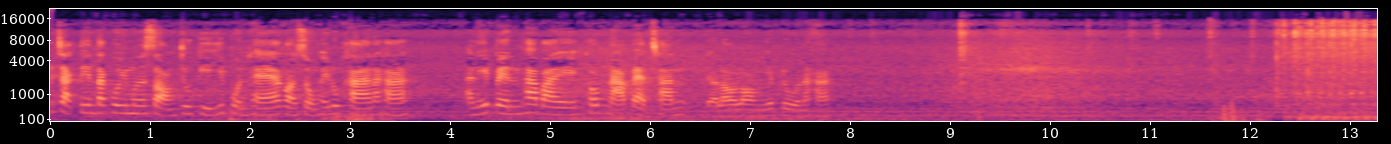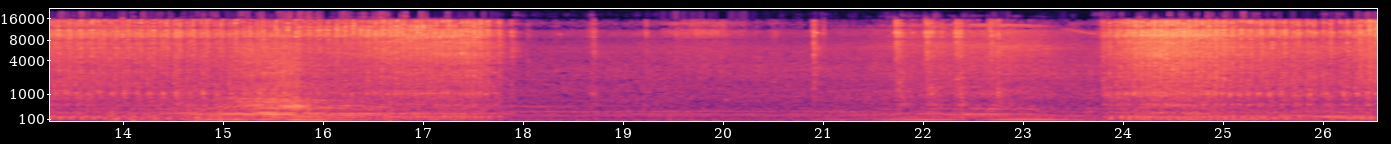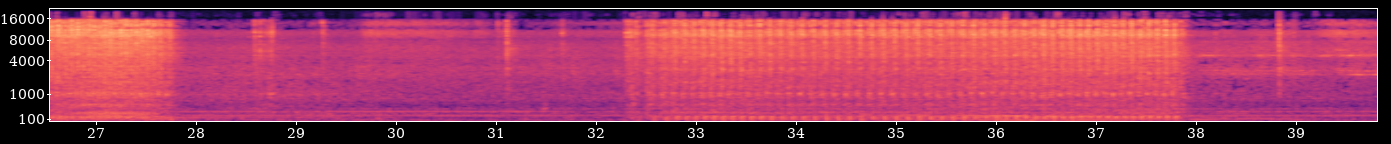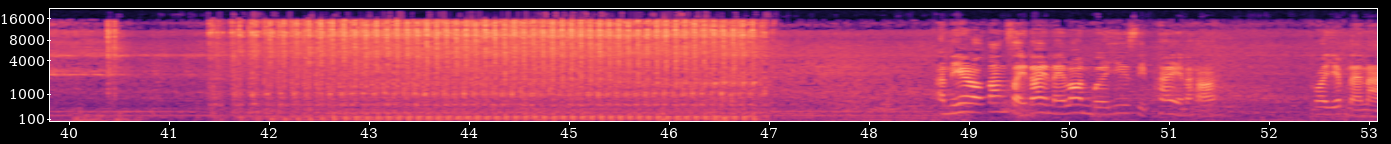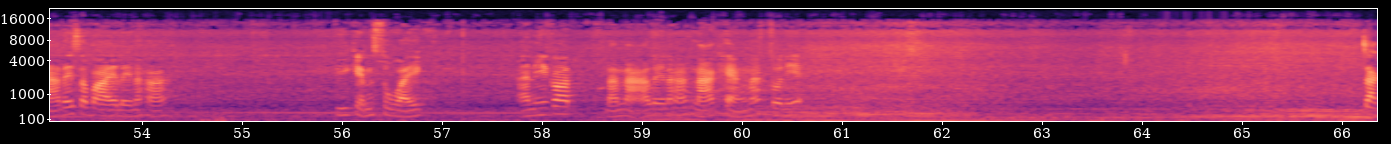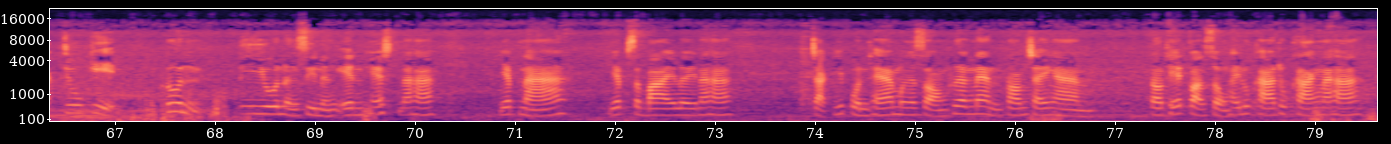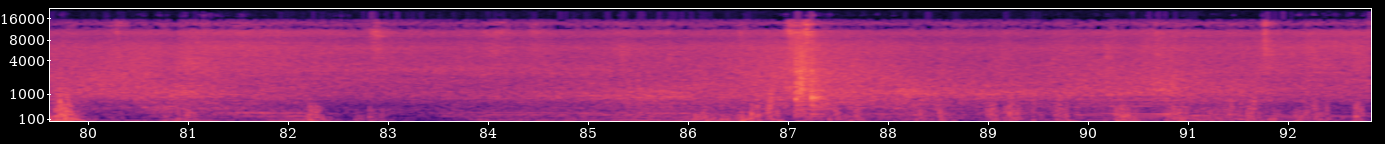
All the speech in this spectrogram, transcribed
สจากตีนตะกุยมือสองจูกิญี่ปุ่นแท้ก่อนส่งให้ลูกค้านะคะ อันนี้เป็นผ้าใบทบหนา 8 ชั้น เดี๋ยวเราลองเย็บดูนะคะ อันนี้เราตั้งใส่ได้ไนล่อนเบอร์20ให้นะคะ ก็เย็บหนาๆได้สบายเลยนะคะสีเข็มสวย อันนี้ก็หนาๆเลยนะคะ หนาแข็งนะตัวนี้จากจูกิรุ่น DU 1 4 1 NH นะคะ เย็บหนา เย็บสบายเลยนะคะ จากญี่ปุ่นแท้มือสองเครื่องแน่นพร้อมใช้งาน เราเทสก่อนส่งให้ลูกค้าทุกครั้งนะคะ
